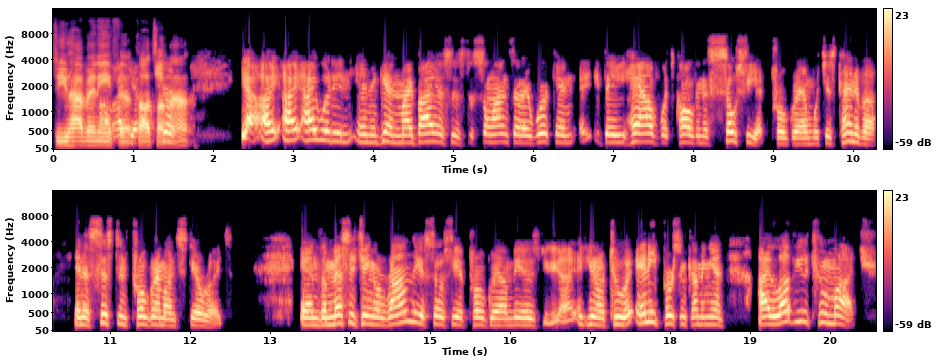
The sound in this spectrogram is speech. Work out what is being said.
do? You have any oh, th- thoughts sure. on that? Yeah, I, I, I would, and, and again, my bias is the salons that I work in, eh, they have what's called an associate program, which is kind of a an assistant program on steroids. And the messaging around the associate program is, you know, to any person coming in, I love you too much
